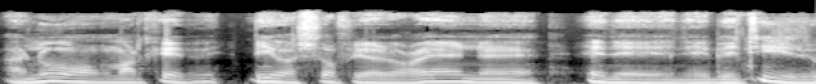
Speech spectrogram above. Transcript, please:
À nous, on marquait Viva Sofia Loren et des, bêtises.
